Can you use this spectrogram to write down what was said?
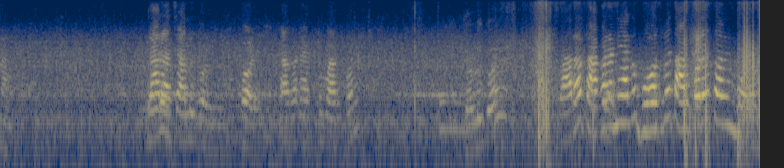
না। দাঁড়া চালু করবি করে টাকাটা একটু বার কর। চালু দাঁড়া টাকাটা নিয়ে আগে বসবে তারপরে তো আমি বলব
